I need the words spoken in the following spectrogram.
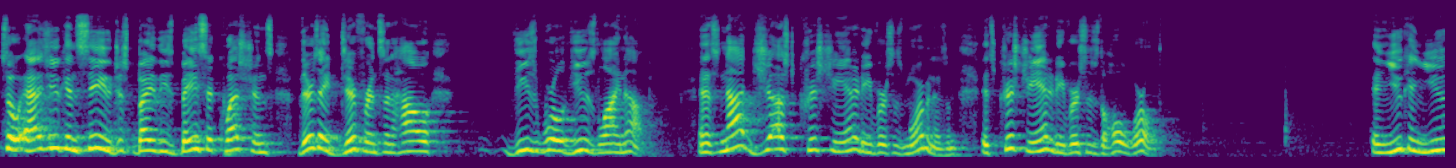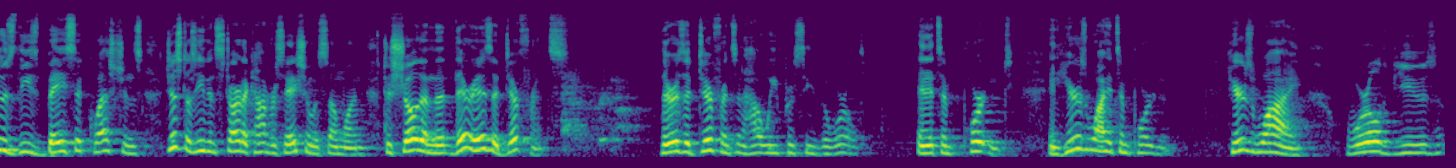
So, as you can see, just by these basic questions, there's a difference in how these worldviews line up. And it's not just Christianity versus Mormonism, it's Christianity versus the whole world. And you can use these basic questions just to even start a conversation with someone to show them that there is a difference. There is a difference in how we perceive the world. And it's important. And here's why it's important. Here's why worldviews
